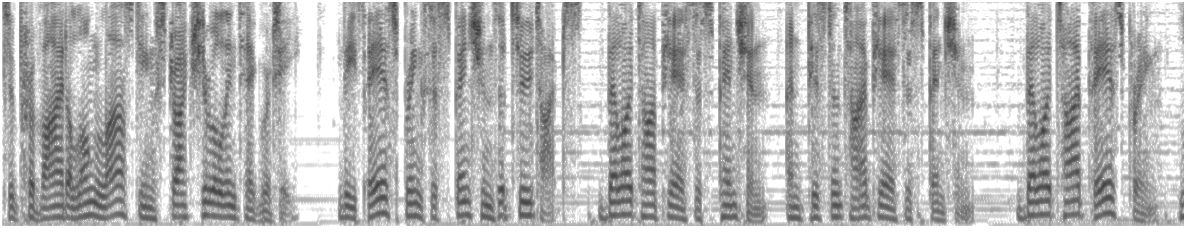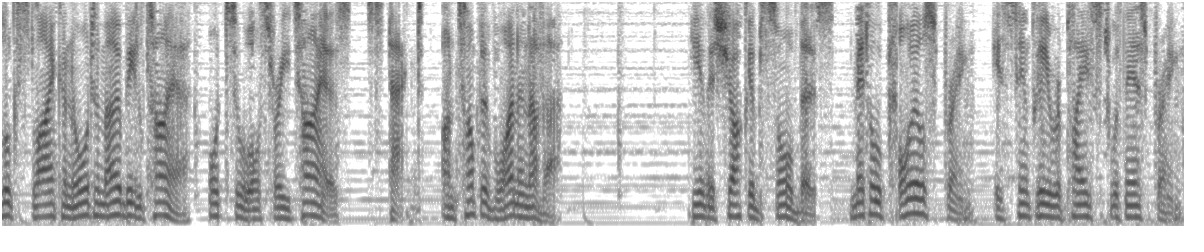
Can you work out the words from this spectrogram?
to provide a long-lasting structural integrity. These air spring suspensions are two types, bellow type air suspension and piston type air suspension. Bellow type air spring looks like an automobile tire or two or three tires stacked on top of one another. Here the shock absorbers, metal coil spring, is simply replaced with air spring.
